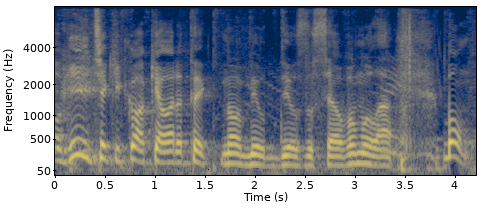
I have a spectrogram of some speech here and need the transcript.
Alguém tinha que qualquer hora ter. Não, meu Deus do céu, vamos lá. Bom,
